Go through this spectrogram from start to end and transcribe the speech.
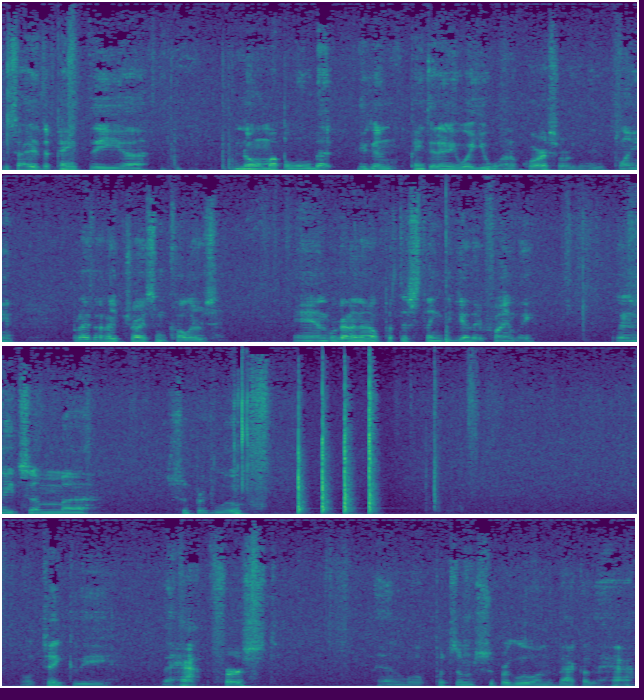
decided to paint the uh, gnome up a little bit. You can paint it any way you want, of course, or leave it plain. But I thought I'd try some colors. And we're going to now put this thing together finally. We're going to need some uh, super glue. We'll take the, the hat first and we'll put some super glue on the back of the hat.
